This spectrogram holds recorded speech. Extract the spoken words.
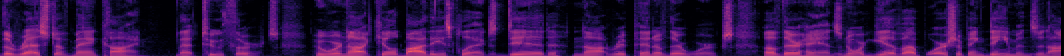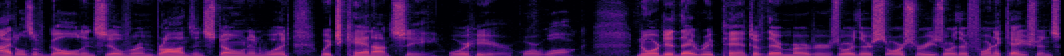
The rest of mankind, that two thirds, who were not killed by these plagues, did not repent of their works of their hands, nor give up worshipping demons and idols of gold and silver and bronze and stone and wood, which cannot see, or hear, or walk. Nor did they repent of their murders, or their sorceries, or their fornications,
